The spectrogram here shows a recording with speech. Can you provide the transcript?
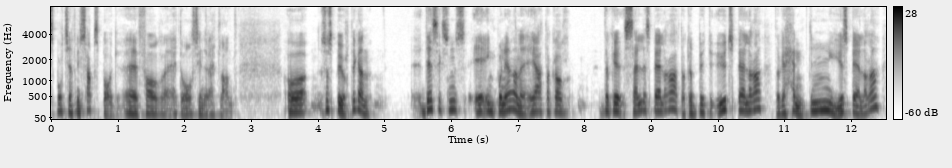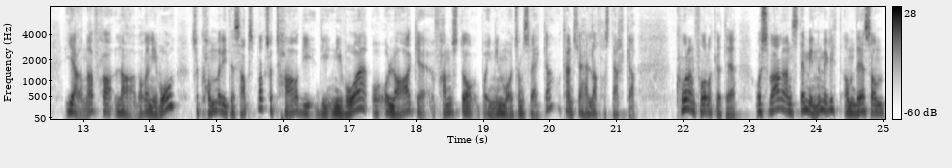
sportssjefen i Sarpsborg, eh, for et år siden eller et eller annet. Og Så spurte jeg han Det som jeg syns er imponerende, er at dere dere selger spillere, dere bytter ut spillere, dere henter nye spillere, gjerne fra lavere nivå. Så kommer de til Sarpsborg, så tar de, de nivået, og, og laget framstår på ingen måte som svekka, og kanskje heller forsterka. Hvordan får dere det til? Og Svaret hans det minner meg litt om det som,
